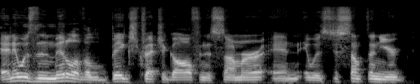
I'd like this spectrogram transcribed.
And it was in the middle of a big stretch of golf in the summer, and it was just something you're –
